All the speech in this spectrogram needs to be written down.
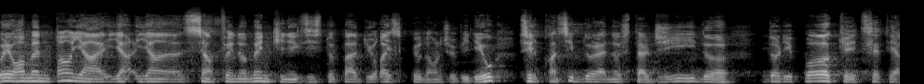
mais en même temps, il y a, il y a- il y a un- c'est un phénomène qui n'existe pas du reste que dans le jeu vidéo. C'est le principe de la nostalgie, de, de l'époque, etc.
